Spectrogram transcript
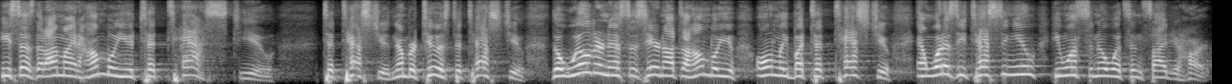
he says that I might humble you to test you. To test you. Number two is to test you. The wilderness is here not to humble you only, but to test you. And what is he testing you? He wants to know what's inside your heart.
